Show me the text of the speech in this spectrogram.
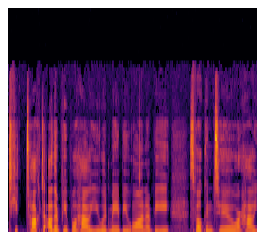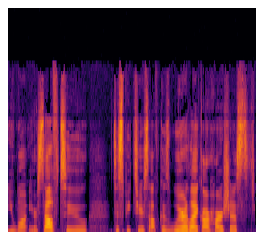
t- talk to other people how you would maybe want to be spoken to or how you want yourself to to speak to yourself because we're like our harshest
